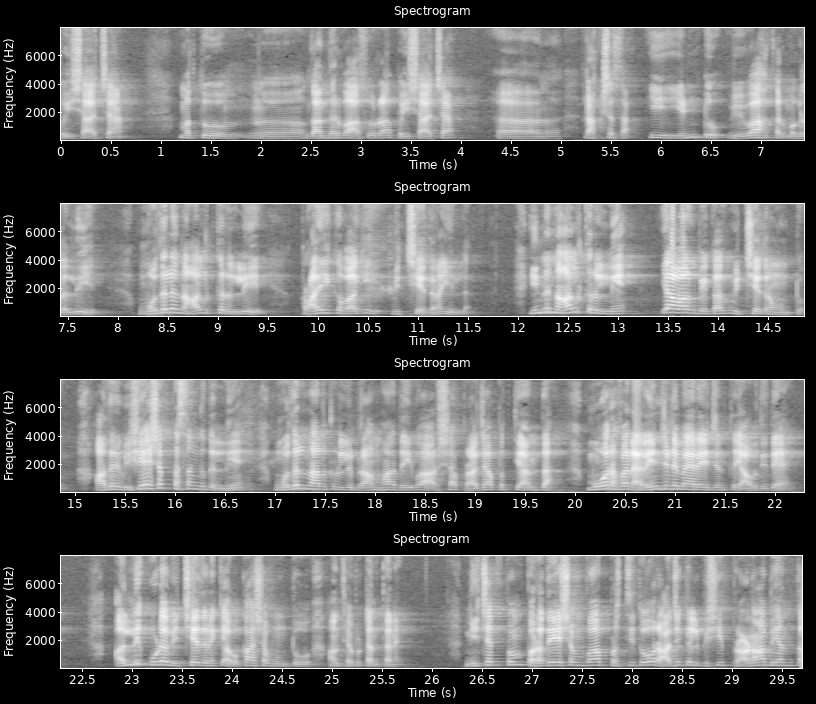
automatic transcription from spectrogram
ಪೈಶಾಚ ಮತ್ತು ಗಾಂಧರ್ವ, ಆಸುರ, ಪೈಶಾಚ ರಾಕ್ಷಸ ಈ ಎಂಟು ವಿವಾಹ ಕರ್ಮಗಳಲ್ಲಿ ಮೊದಲ ನಾಲ್ಕರಲ್ಲಿ ಪ್ರಾಯಿಕವಾಗಿ ವಿಚ್ಛೇದನ ಇಲ್ಲ. ಇನ್ನು ನಾಲ್ಕರಲ್ಲಿ ಯಾವಾಗ ಬೇಕಾದರೂ ವಿಚ್ಛೇದನ ಉಂಟು. ಆದರೆ ವಿಶೇಷ ಪ್ರಸಂಗದಲ್ಲಿ ಮೊದಲ ನಾಲ್ಕರಲ್ಲಿ ಬ್ರಾಹ್ಮ, ದೈವ, ಹರ್ಷ, ಪ್ರಾಜಾಪತ್ಯ ಅಂತ more of an arranged marriage ಅಂತ ಯಾವುದಿದೆ, ಅಲ್ಲಿ ಕೂಡ ವಿಚ್ಛೇದನಕ್ಕೆ ಅವಕಾಶ ಉಂಟು ಅಂತ ಹೇಳ್ಬಿಟ್ಟು ಅಂತಾನೆ. ನೀಚತ್ವಂ ಪರದೇಶಂ ವಾ ಪ್ರಸ್ಥಿತೋ ರಾಜಕಲ್ಪಿಸಿ ಪ್ರಾಣಾಭಿಯಂತ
